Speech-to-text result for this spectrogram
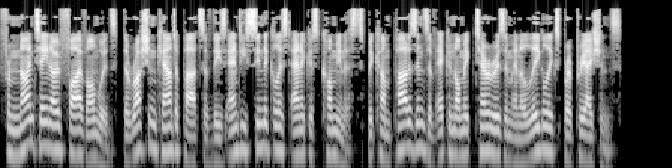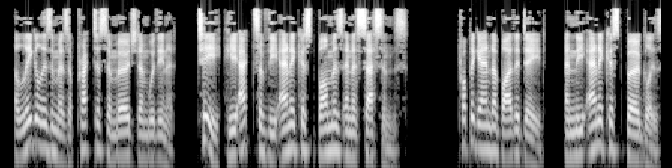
From 1905 onwards, the Russian counterparts of these anti-syndicalist anarchist communists become partisans of economic terrorism and illegal expropriations. Illegalism as a practice emerged and within it, t he acts of the anarchist bombers and assassins, propaganda by the deed, and the anarchist burglars,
